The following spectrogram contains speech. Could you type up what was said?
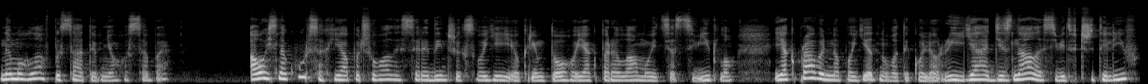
не могла вписати в нього себе. А ось на курсах я почувалась серед інших своєї, окрім того, як переламується світло, як правильно поєднувати кольори. Я дізналась від вчителів,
